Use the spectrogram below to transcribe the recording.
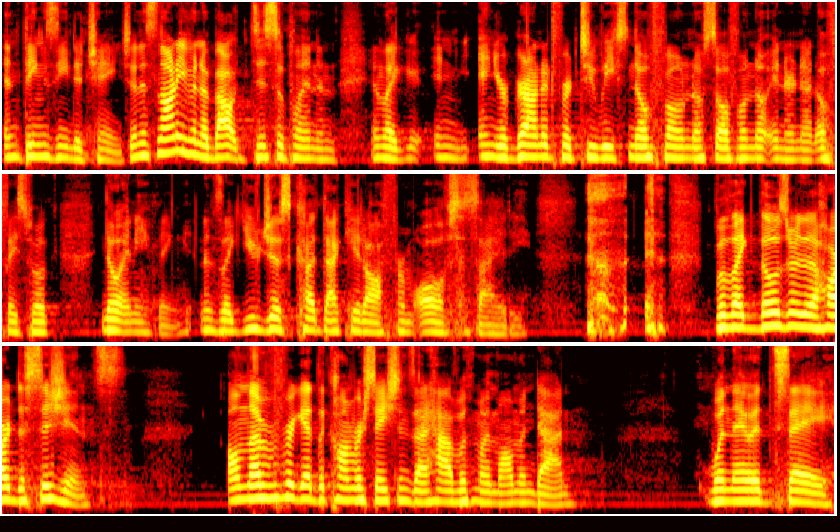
And things need to change. And it's not even about discipline and, and like, and, and you're grounded for two weeks, no phone, no cell phone, no internet, no Facebook, no anything. And it's like you just cut that kid off from all of society. but like, those are the hard decisions I'll never forget the conversations I have with my mom and dad when they would say,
